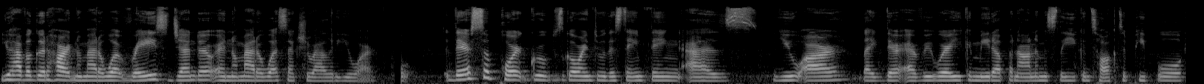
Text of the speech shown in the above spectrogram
you have a good heart no matter what race, gender, and no matter what sexuality you are. There's support groups going through the same thing as you are like they're everywhere. You can meet up anonymously. You can talk to people.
